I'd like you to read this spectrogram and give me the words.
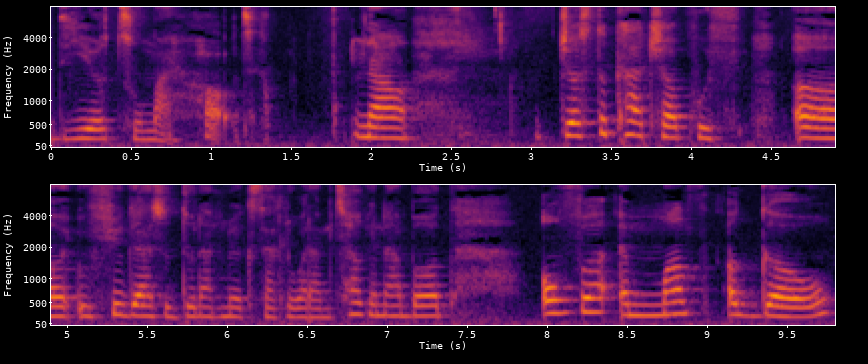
dear to my heart. Now, just to catch up with uh with you guys who do not know exactly what I'm talking about, over a month ago,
